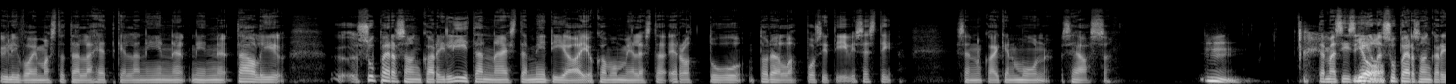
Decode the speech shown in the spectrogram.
ylivoimasta tällä hetkellä, niin, niin tämä oli supersankari liitännäistä mediaa, joka mun mielestä erottuu todella positiivisesti sen kaiken muun seassa. mm, Tämä siis Joo. ei ole supersankari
